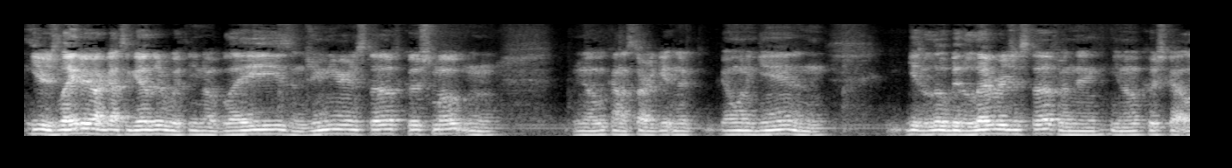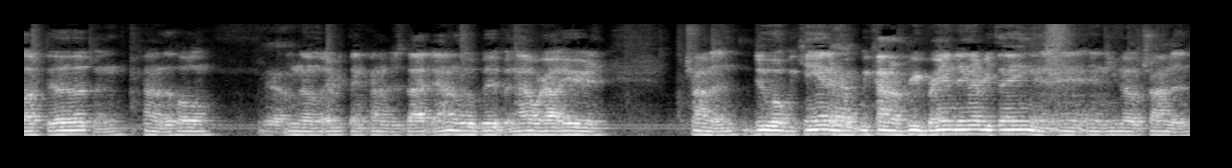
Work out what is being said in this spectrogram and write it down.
years later, I got together with you know Blaze and Junior and stuff, Kush Smoke, and you know we kind of started getting it going again and get a little bit of leverage and stuff. And then you know Kush got locked up, and kind of the whole Yeah. you know everything kind of just died down a little bit. But now we're out here trying to do what we can, and Yeah. we, we kind of rebranding everything, and, and, and you know trying to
